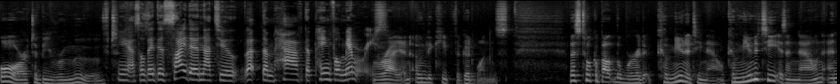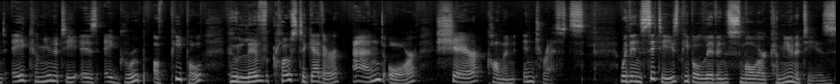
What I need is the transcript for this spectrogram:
or to be removed. Yeah, so they decided not to let them have the painful memories. Right, and only keep the good ones. Let's talk about the word community now. Community is a noun, and a community is a group of people who live close together and or share common interests. Within cities, people live in smaller communities.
